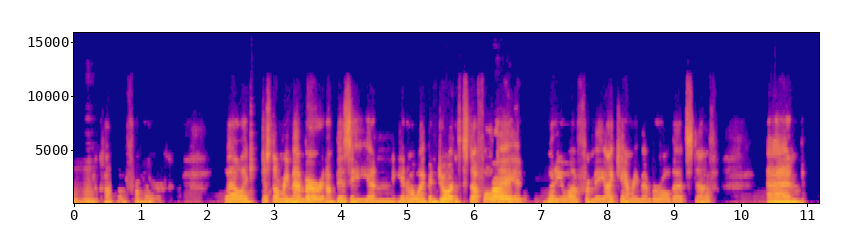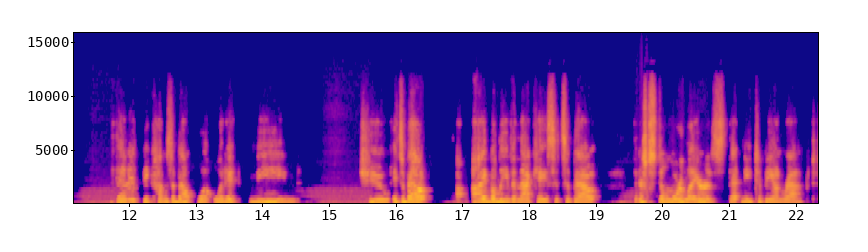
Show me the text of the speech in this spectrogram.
mm-hmm. when you come home from work." Well, I just don't remember and I'm busy and you know, I've been doing stuff all right. day and what do you want from me? I can't remember all that stuff. And then it becomes about what would it mean to it's about I believe in that case it's about there's still more layers that need to be unwrapped.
